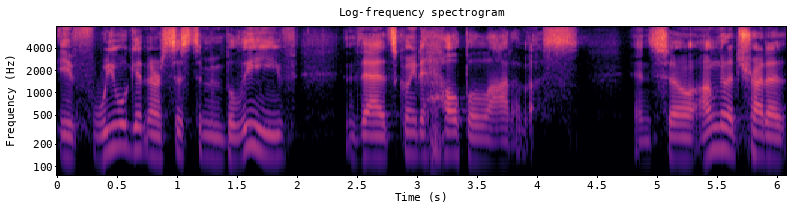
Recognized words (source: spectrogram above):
if we will get in our system and believe that it's going to help a lot of us. And so i'm going to try to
